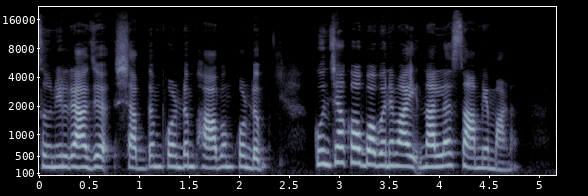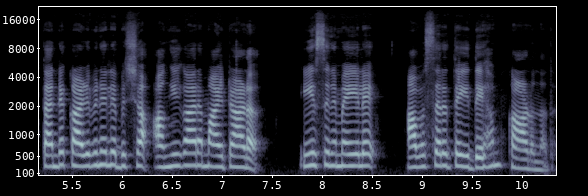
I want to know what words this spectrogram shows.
സുനിൽ രാജ് ശബ്ദം കൊണ്ടും ഭാവം കൊണ്ടും കുഞ്ചാക്കോ ബോബനുമായി നല്ല സാമ്യമാണ്. തന്റെ കഴിവിന് ലഭിച്ച അംഗീകാരമായിട്ടാണ് ഈ സിനിമയിലെ അവസരത്തെ ഇദ്ദേഹം കാണുന്നത്.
